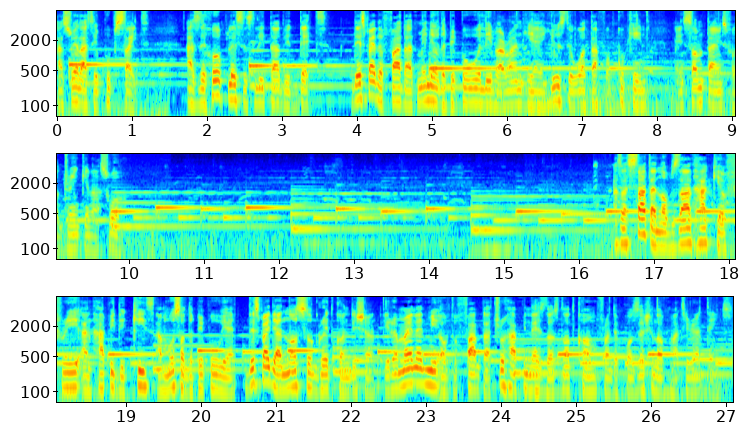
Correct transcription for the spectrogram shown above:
as well as a poop site, as the whole place is littered with death, despite the fact that many of the people who live around here use the water for cooking and sometimes for drinking as well. As I sat and observed how carefree and happy the kids and most of the people were, despite their not so great condition, it reminded me of the fact that true happiness does not come from the possession of material things.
